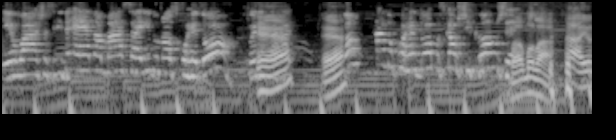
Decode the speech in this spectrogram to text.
eu acho assim, é na massa aí do nosso corredor? Foi na é é. Vamos lá no corredor buscar o Chicão, gente. Vamos lá. Ah, eu.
